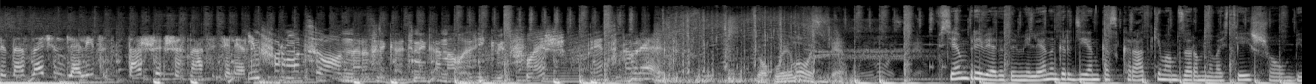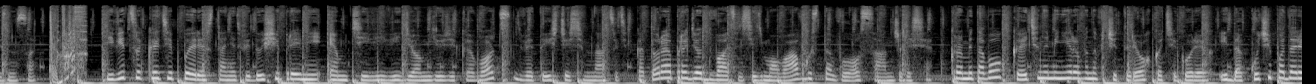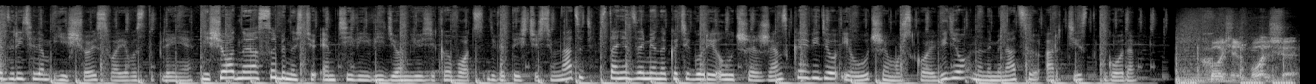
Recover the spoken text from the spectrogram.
предназначен для лиц старше 16 лет. Информационно-развлекательный канал Liquid Flash представляет Теплые новости. Всем привет, это Милена Гордиенко с кратким обзором новостей шоу-бизнеса. Певица Кэти Перри станет ведущей премии MTV Video Music Awards 2017, которая пройдет 27 августа в Лос-Анджелесе. Кроме того, Кэти номинирована в четырех категориях и до кучи подарит зрителям еще и свое выступление. Еще одной особенностью MTV Video Music Awards 2017 станет замена категории «Лучшее женское видео» и «Лучшее мужское видео» на номинацию «Артист года». Хочешь больше?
